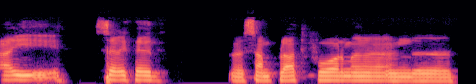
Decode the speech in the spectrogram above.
I selected uh, some platform and uh,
